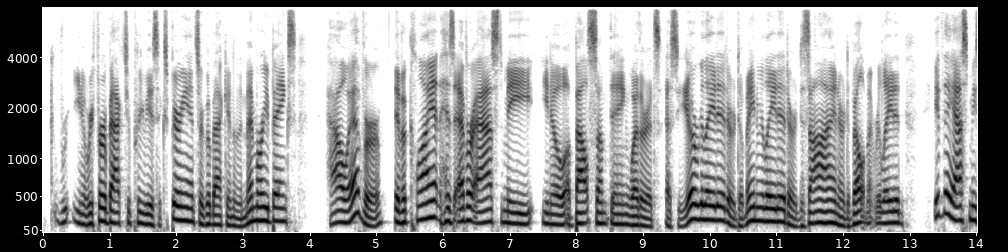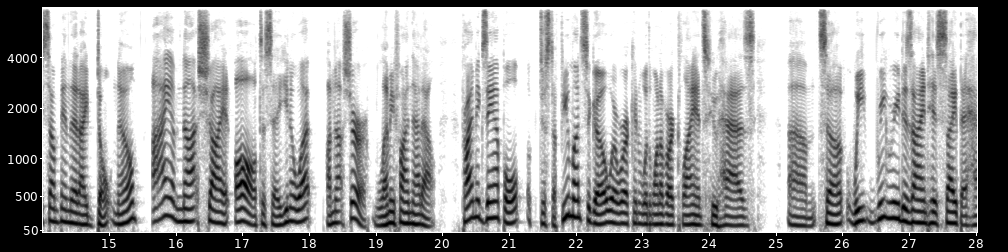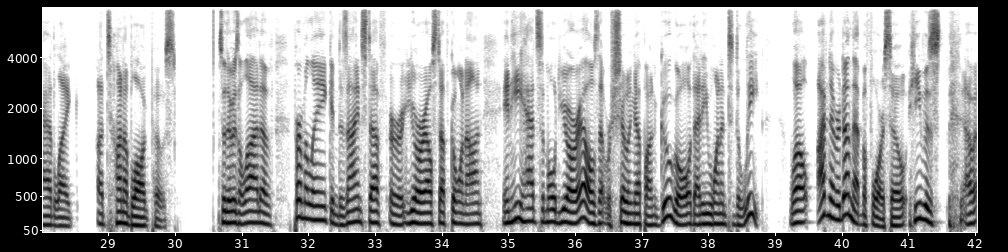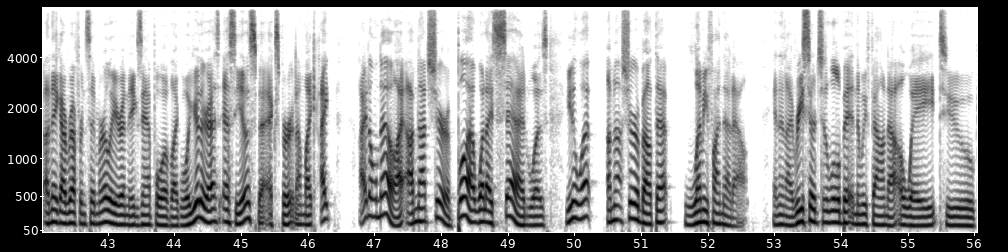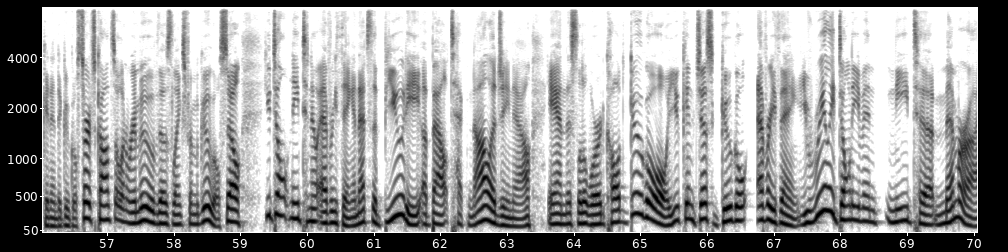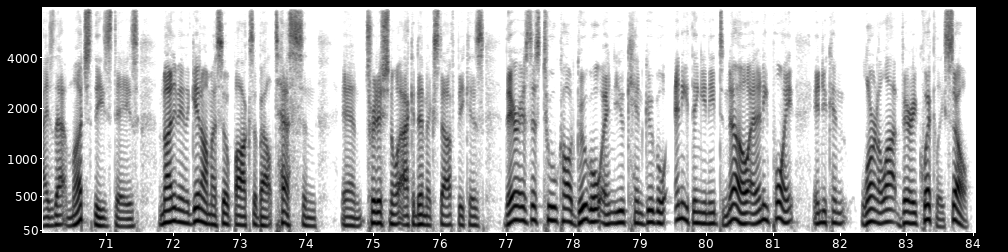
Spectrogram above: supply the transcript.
you know, refer back to previous experience or go back into the memory banks. However, if a client has ever asked me, you know, about something, whether it's SEO related or domain related or design or development related, if they ask me something that I don't know, I am not shy at all to say, you know what, I'm not sure. Let me find that out. Prime example, just a few months ago, we're working with one of our clients who has um, so we we redesigned his site that had like a ton of blog posts. So there was a lot of permalink and design stuff or URL stuff going on, and he had some old URLs that were showing up on Google that he wanted to delete. Well, I've never done that before. So he was, I think I referenced him earlier in the example of like, well, you're the SEO expert. And I'm like, I, I don't know. I, I'm not sure. But what I said was, you know what? I'm not sure about that. Let me find that out. And then I researched it a little bit, and then we found out a way to get into Google Search Console and remove those links from Google. So you don't need to know everything. And that's the beauty about technology now and this little word called Google. You can just Google everything. You really don't even need to memorize that much these days. I'm not even going to get on my soapbox about tests and and traditional academic stuff because there is this tool called Google and you can Google anything you need to know at any point and you can learn a lot very quickly. So,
